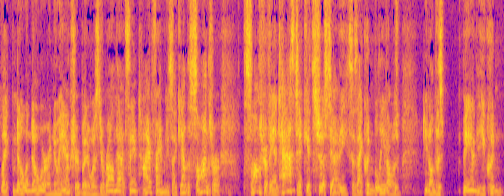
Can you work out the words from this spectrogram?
like middle of nowhere in New Hampshire, but it was around that same time frame. And he's like, "Yeah, the songs were the songs were fantastic. It's just, yeah, he says, I couldn't believe I was, you know, this band that you couldn't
